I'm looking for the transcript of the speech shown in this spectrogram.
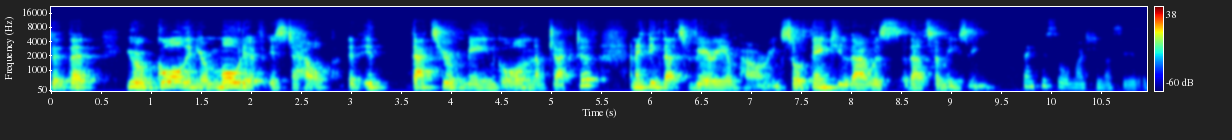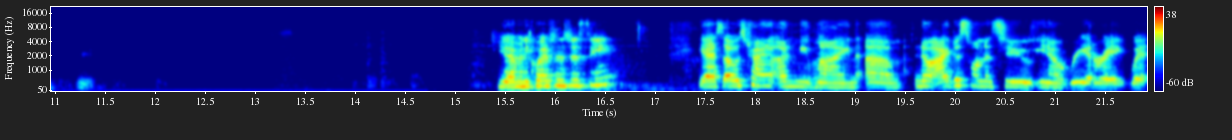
that, that your goal and your motive is to help. It, it, that's your main goal and objective. And I think that's very empowering. So thank you. That was, that's amazing. Thank you so much, Nasir. You have any questions, Justine? Yes, I was trying to unmute mine. Um, no, I just wanted to, you know, reiterate what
